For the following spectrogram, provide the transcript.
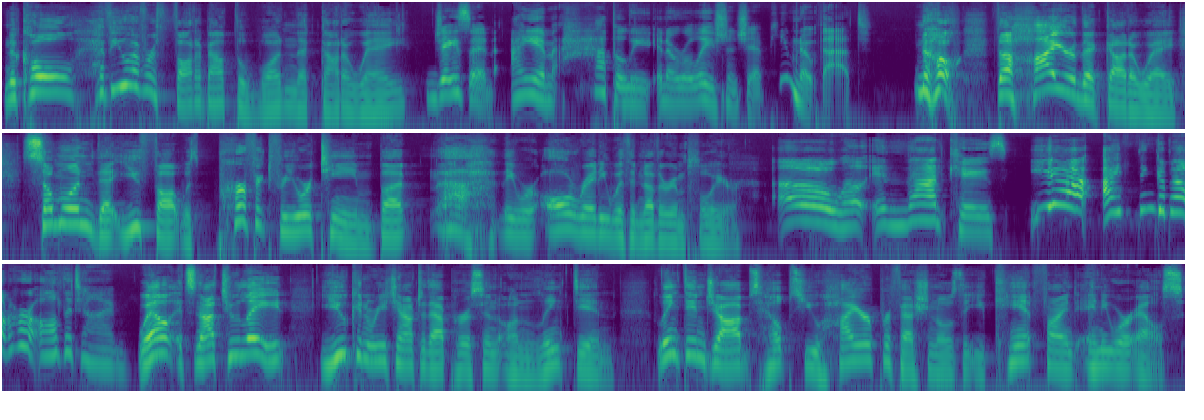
Nicole, have you ever thought about the one that got away? Jason, I am happily in a relationship. You know that. No, the hire that got away. Someone that you thought was perfect for your team, but ah, they were already with another employer. Oh, well, in that case, yeah, I think about her all the time. Well, it's not too late. You can reach out to that person on LinkedIn. LinkedIn Jobs helps you hire professionals that you can't find anywhere else,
